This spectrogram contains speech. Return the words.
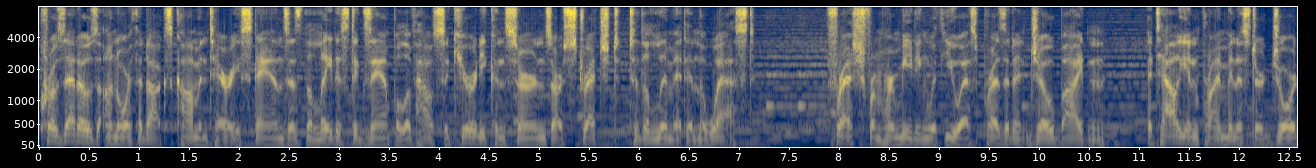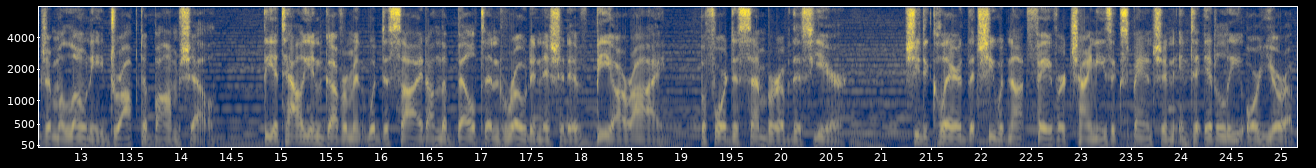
Crosetto's unorthodox commentary stands as the latest example of how security concerns are stretched to the limit in the West. Fresh from her meeting with U.S. President Joe Biden, Italian Prime Minister Giorgia Meloni dropped a bombshell. The Italian government would decide on the Belt and Road Initiative, BRI, before December of this year. She declared that she would not favor Chinese expansion into Italy or Europe,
